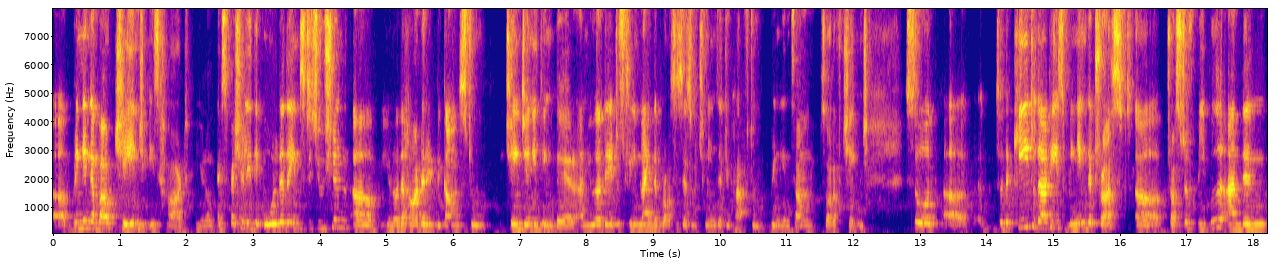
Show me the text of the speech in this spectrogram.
uh, bringing about change is hard, you know, especially the older the institution, uh, you know, the harder it becomes to change anything there. And you are there to streamline the processes, which means that you have to bring in some sort of change. So, uh, so the key to that is winning the trust, uh, trust of people, and then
